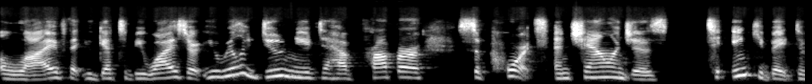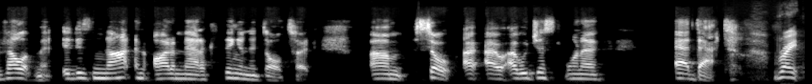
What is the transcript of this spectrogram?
alive that you get to be wiser you really do need to have proper supports and challenges to incubate development it is not an automatic thing in adulthood um, so I, I, I would just want to add that. Right,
